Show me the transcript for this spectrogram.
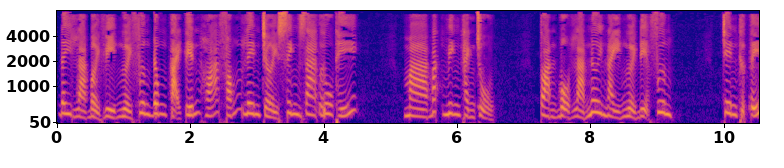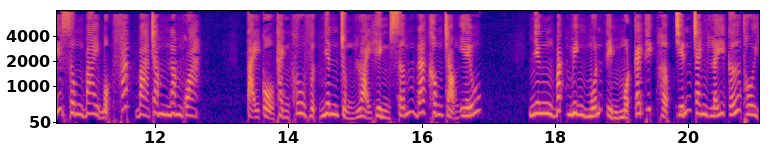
Đây là bởi vì người phương Đông tại tiến hóa phóng lên trời sinh ra ưu thế. Mà Bắc Minh thành chủ. Toàn bộ là nơi này người địa phương. Trên thực tế sông Bai bộc phát 300 năm qua. Tại cổ thành khu vực nhân chủng loại hình sớm đã không trọng yếu. Nhưng Bắc Minh muốn tìm một cách thích hợp chiến tranh lấy cớ thôi.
